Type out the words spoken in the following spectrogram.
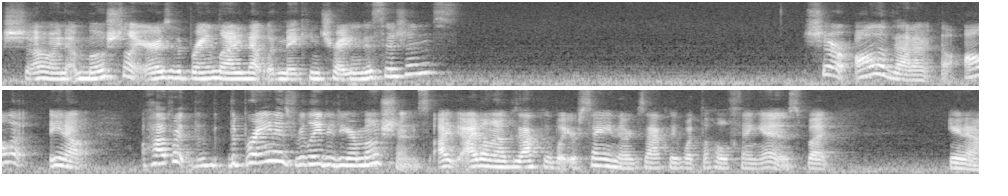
Showing emotional areas of the brain lighting up with making trading decisions. Sure, all of that, all of, you know, however, the, the brain is related to your emotions. I, I don't know exactly what you're saying there, exactly what the whole thing is, but, you know,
